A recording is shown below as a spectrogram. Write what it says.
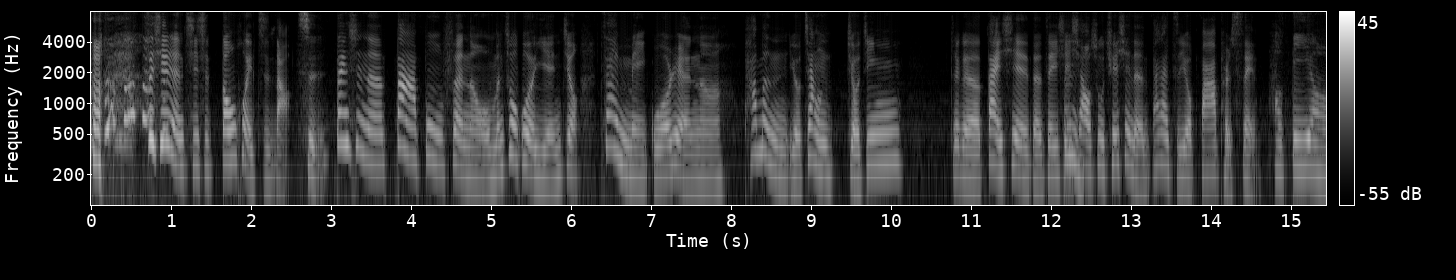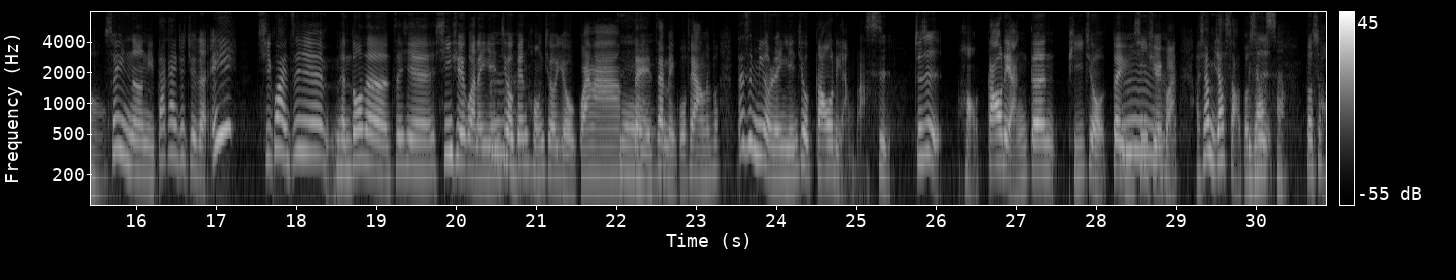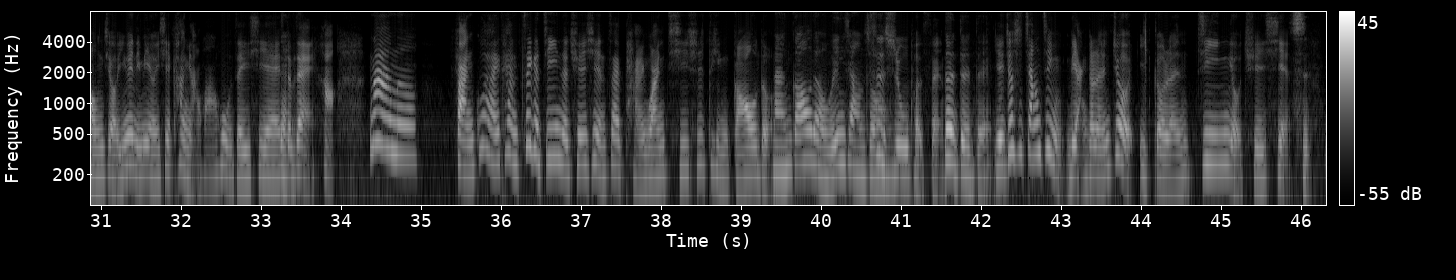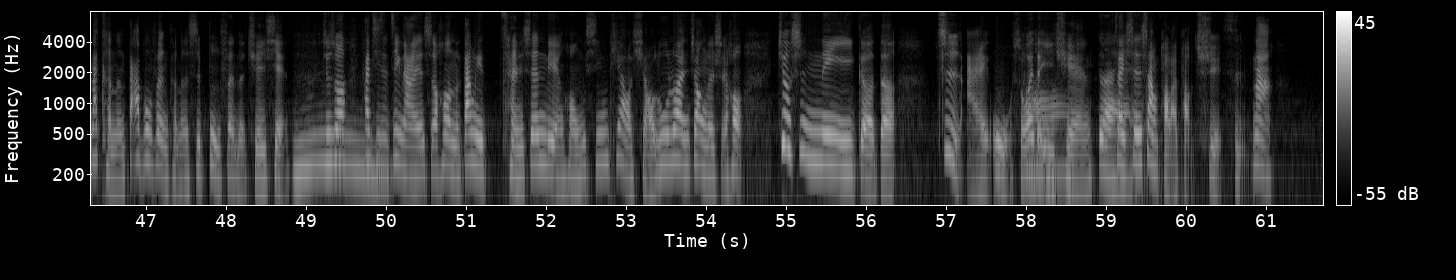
这些人其实都会知道，是。但是呢，大部分呢，我们做过的研究，在美国人呢，他们有这样酒精这个代谢的这些酵素缺陷的人，嗯、大概只有八 percent，好低哦。所以呢，你大概就觉得，哎。奇怪，这些很多的这些心血管的研究跟红酒有关啊，嗯、对，在美国非常的多，但是没有人研究高粱吧？是，就是好、哦、高粱跟啤酒对于心血管好像比较少，都是都是红酒，因为里面有一些抗氧化物这一些，对，对不对？好，那呢？反过来看，这个基因的缺陷在台湾其实挺高的，蛮高的。我印象中四十五 percent，对对对，也就是将近两个人就有一个人基因有缺陷。是，那可能大部分可能是部分的缺陷。嗯，就是说他其实进来的时候呢，当你产生脸红、心跳、小鹿乱撞的时候，就是那一个的致癌物，所谓的乙醛，对，在身上跑来跑去。是，那。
